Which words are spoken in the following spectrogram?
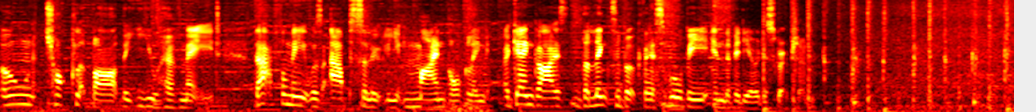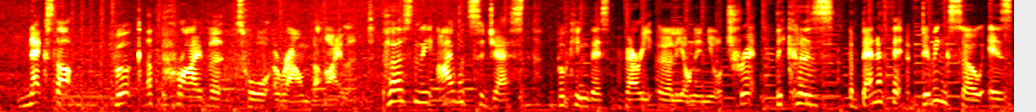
own chocolate bar that you have made. That for me was absolutely mind-boggling. Again guys, the link to book this will be in the video description. Next up, book a private tour around the island. Personally, I would suggest booking this very early on in your trip because the benefit of doing so is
